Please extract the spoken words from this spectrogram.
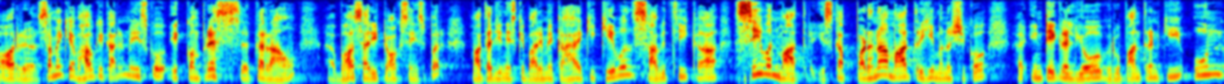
और समय के अभाव के कारण मैं इसको एक कॉम्प्रेस कर रहा हूँ। बहुत सारी टॉक्स हैं इस पर। माता जी ने इसके बारे में कहा है कि केवल सावित्री का सेवन मात्र, इसका पढ़ना मात्र ही मनुष्य को इंटेग्रल योग, रूपांतरण की उन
